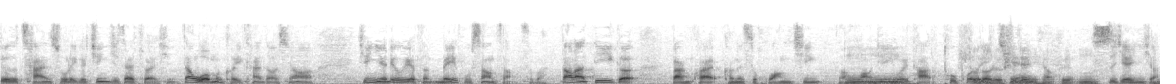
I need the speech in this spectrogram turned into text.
就是阐述了一个经济在转型。但我们可以看到，像今年六月份美股上涨是吧？当然第一个板块可能是黄金啊，黄金因为它突破了一千。事件影响，对，嗯。事件影响。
